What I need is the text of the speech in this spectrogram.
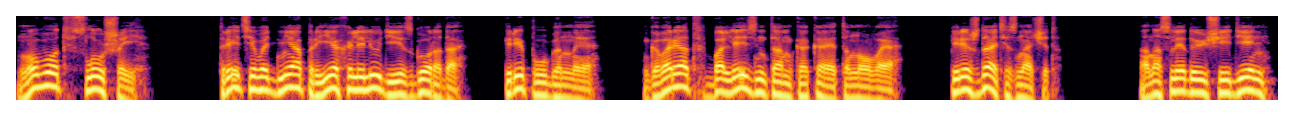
«Ну вот, слушай. Третьего дня приехали люди из города, перепуганные. Говорят, болезнь там какая-то новая. Переждать, значит. А на следующий день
